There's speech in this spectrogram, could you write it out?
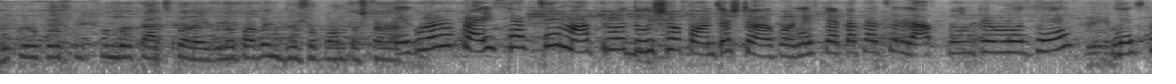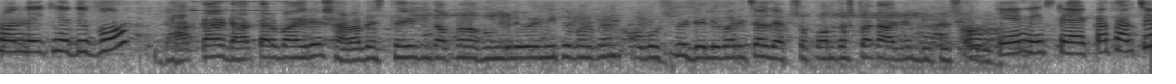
বুকের উপর খুব সুন্দর কাজ করা এগুলো পাবেন দুশো পঞ্চাশ টাকা। এগুলোর প্রাইস থাকছে মাত্র দুশো পঞ্চাশ টাকা করে। একটা থাকছে লাভ প্রিন্টের মধ্যে নেক্সট ওয়ান দেখিয়ে দিব। ঢাকায় ঢাকার বাইরে সারা দেশ থেকে কিন্তু আপনারা হোম ডেলিভারি নিতে পারবেন। অবশ্যই ডেলিভারি চার্জ একশো পঞ্চাশ টাকা আগে বিকাশ করুন ওকে নেক্সট একটা থাকছে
